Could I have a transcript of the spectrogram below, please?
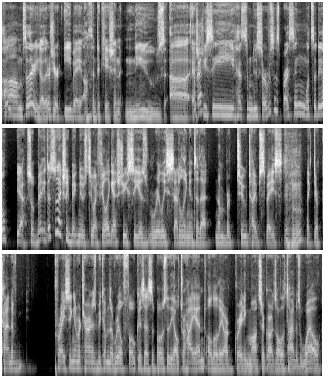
yeah. Um, so there you go. There's your eBay authentication news. Uh, SGC has some new services pricing. What's the deal? Yeah, so big. This is actually big news too. I feel like SGC is really settling into that number two type space. Like they're kind of pricing and return has become the real focus as opposed to the ultra high end. Although they are grading monster cards all the time as well.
